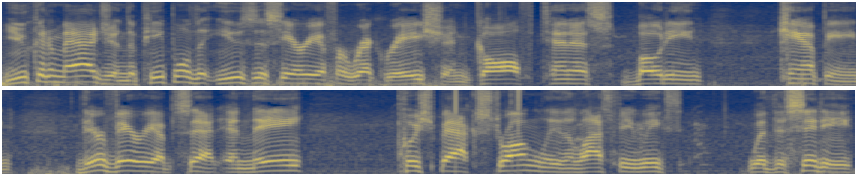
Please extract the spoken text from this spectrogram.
You can imagine the people that use this area for recreation, golf, tennis, boating, camping, they're very upset and they pushed back strongly in the last few weeks with the city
